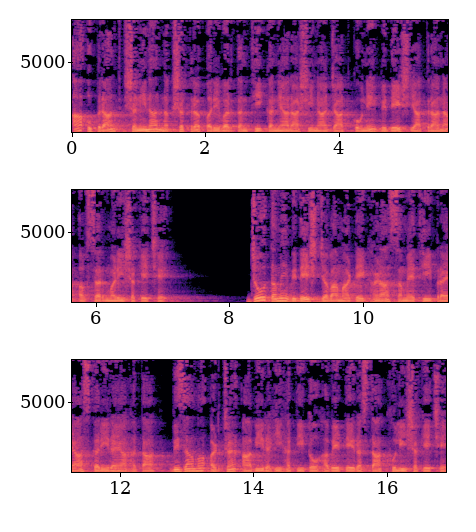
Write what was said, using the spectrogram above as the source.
આ ઉપરાંત શનિના નક્ષત્ર પરિવર્તનથી કન્યા રાશિના જાતકોને વિદેશ યાત્રાના અવસર મળી શકે છે. જો તમે વિદેશ જવા માટે ઘણા સમયથી પ્રયાસ કરી રહ્યા હતા, વિઝામાં અડચણ આવી રહી હતી તો હવે તે રસ્તા ખુલી શકે છે.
